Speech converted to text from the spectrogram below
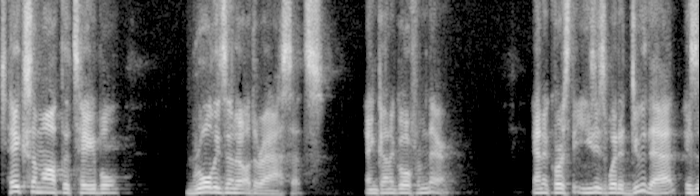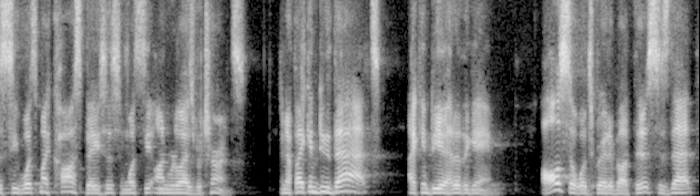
take some off the table, roll these into other assets, and kind of go from there. And of course, the easiest way to do that is to see what's my cost basis and what's the unrealized returns. And if I can do that, I can be ahead of the game. Also, what's great about this is that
